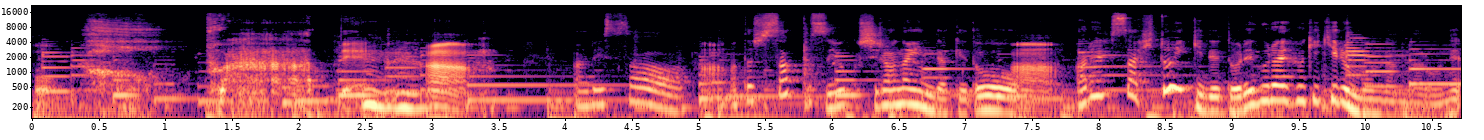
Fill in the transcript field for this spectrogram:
こうブワーって、うんうん。ああ。れさあ私サックスよく知らないんだけどあ。あれさ一息でどれぐらい吹き切るもんなんだろう？ね。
